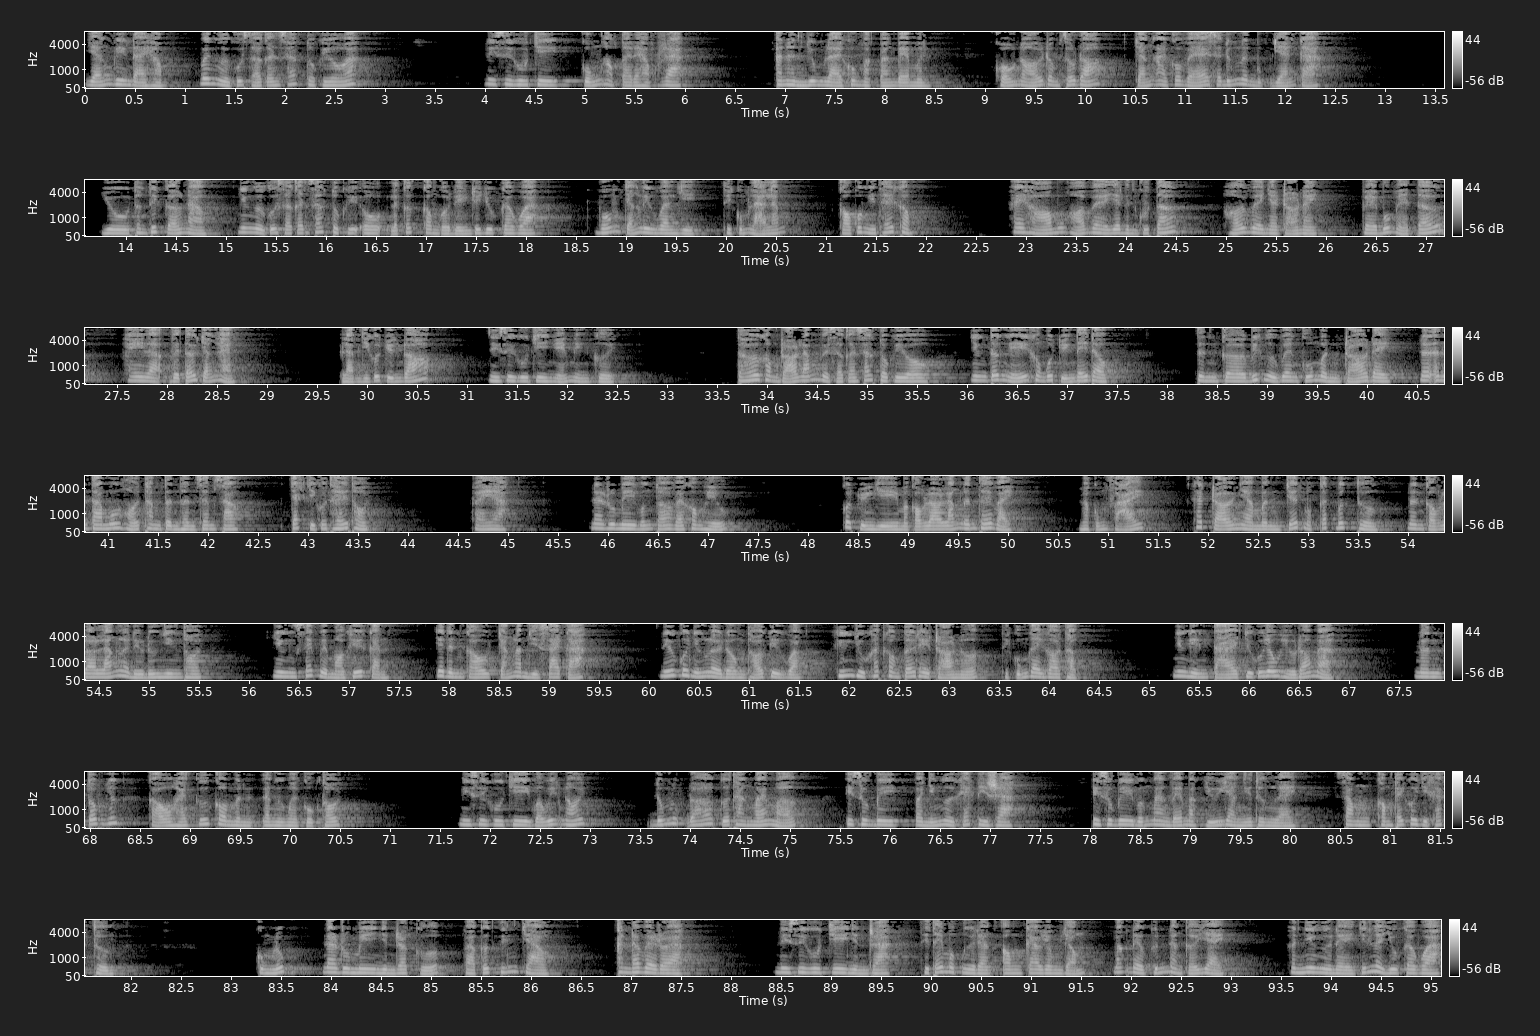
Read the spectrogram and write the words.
Giảng viên đại học với người của sở cảnh sát Tokyo á? Nishiguchi cũng học tại đại học ra. Anh hình dung lại khuôn mặt bạn bè mình. Khổ nổi trong số đó, chẳng ai có vẻ sẽ đứng lên bục giảng cả. Dù thân thiết cỡ nào, nhưng người của sở cảnh sát Tokyo lại cất công gọi điện cho Yukawa vốn chẳng liên quan gì thì cũng lạ lắm. Cậu có nghĩ thế không? Hay họ muốn hỏi về gia đình của tớ? Hỏi về nhà trọ này, Về bố mẹ tớ, Hay là về tớ chẳng hạn? Làm gì có chuyện đó? Nishiguchi nhoẻn miệng cười. Tớ không rõ lắm về sở cảnh sát Tokyo, Nhưng tớ nghĩ không có chuyện đấy đâu. Tình cờ biết người quen của mình trọ ở đây, Nên anh ta muốn hỏi thăm tình hình xem sao. Chắc chỉ có thế thôi. Vậy à? Narumi vẫn tỏ vẻ không hiểu. Có chuyện gì mà cậu lo lắng đến thế vậy? Mà cũng phải. Khách trọ ở nhà mình chết một cách bất thường, Nên cậu lo lắng là điều đương nhiên thôi. Nhưng xét về mọi khía cạnh, Gia đình cậu chẳng làm gì sai cả. Nếu có những lời đồn thổi kỳ quặc, Khiến du khách không tới thuê trọ nữa, Thì cũng gây go thật. Nhưng hiện tại chưa có dấu hiệu đó mà. Nên tốt nhất cậu hãy cứ coi mình là người ngoài cuộc thôi. Nishiguchi quả quyết nói. Đúng lúc đó, cửa thang máy mở. Isubi và những người khác đi ra. Isubi vẫn mang vẻ mặt dữ dằn như thường lệ. Xong không thấy có gì khác thường. Cùng lúc, Narumi nhìn ra cửa và cất tiếng chào. Anh đã về rồi à? Nishiguchi nhìn ra thì thấy một người đàn ông cao dông dỏng, mắt đeo kính đang cởi giày. Hình như người này chính là Yukawa.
